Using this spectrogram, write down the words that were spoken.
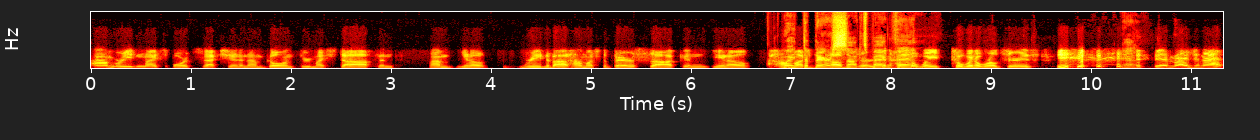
I'm reading my sports section and I'm going through my stuff and I'm you know reading about how much the Bears suck and you know how Wait, much the Bears Cubs sucked are back going to have to wait to win a World Series. Yeah. Imagine that.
